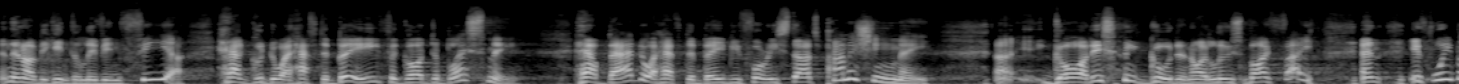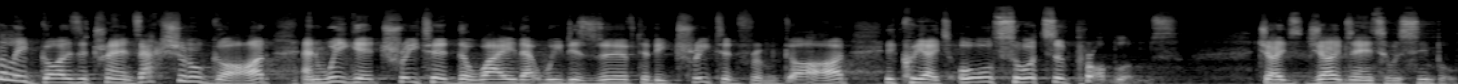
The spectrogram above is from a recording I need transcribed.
And then I begin to live in fear. How good do I have to be for God to bless me? How bad do I have to be before He starts punishing me? Uh, God isn't good and I lose my faith. And if we believe God is a transactional God and we get treated the way that we deserve to be treated from God, it creates all sorts of problems. Job's, Job's answer was simple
